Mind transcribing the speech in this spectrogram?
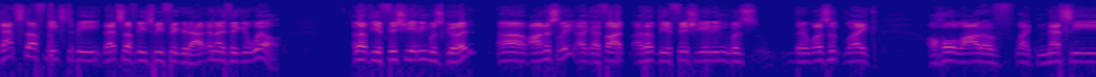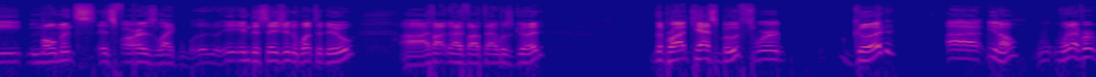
That stuff needs to be that stuff needs to be figured out, and I think it will. I thought the officiating was good. Uh, honestly, like I thought I thought the officiating was there wasn't like a whole lot of like messy moments as far as like indecision and what to do. Uh, I thought I thought that was good. The broadcast booths were good. Uh, you know, whatever.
